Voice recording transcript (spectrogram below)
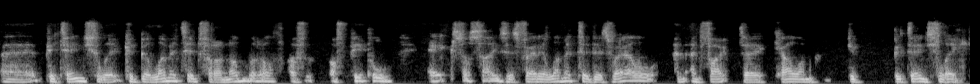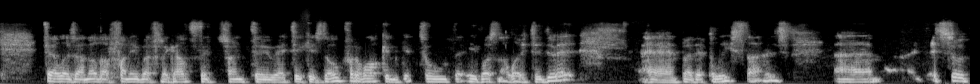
uh, potentially it could be limited for a number of, of, of people exercise is very limited as well. And in fact, uh, Callum could potentially tell us another funny with regards to trying to uh, take his dog for a walk and get told that he wasn't allowed to do it uh, by the police. That is. Um, so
